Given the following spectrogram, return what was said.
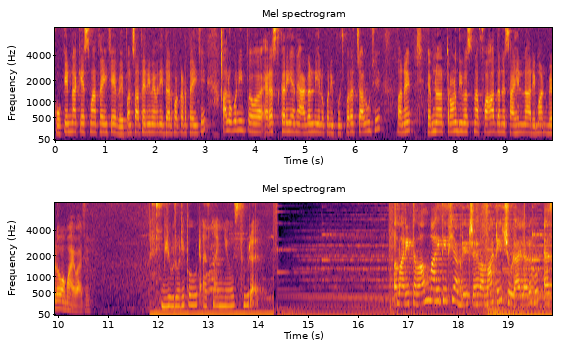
કોકેનના કેસમાં થઈ છે વેપન સાથેની એમની ધરપકડ થઈ છે. આ લોકોની એરેસ્ટ કરી અને આગળની એ લોકોની પૂછપરછ ચાલુ છે અને એમના ત્રણ દિવસના ફહાદ અને સાહિલના રિમાન્ડ મેળવવામાં આવ્યા છે. Bureau report S nine news Surat. અમારી તમામ માહિતીથી અપડેટ રહેવા માટે જોડાયેલા રહો એસ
